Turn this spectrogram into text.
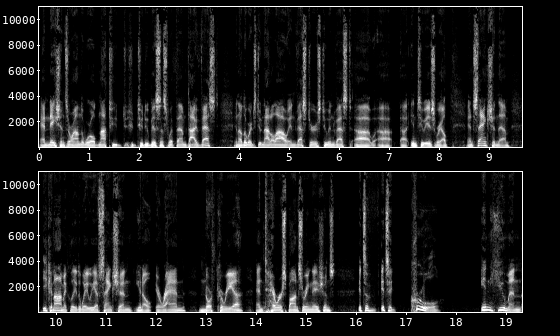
and nations around the world not to, to, do business with them. Divest, in other words, do not allow investors to invest uh, uh, uh, into Israel and sanction them economically the way we have sanctioned, you know, Iran, North Korea, and terror sponsoring nations. It's a it's a cruel inhuman,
